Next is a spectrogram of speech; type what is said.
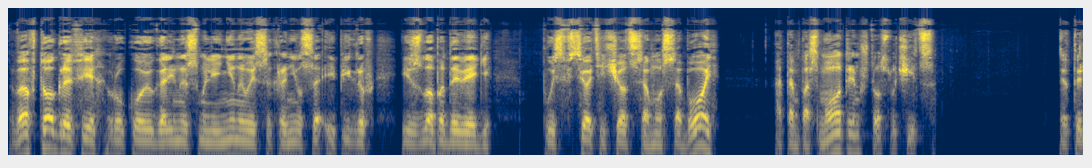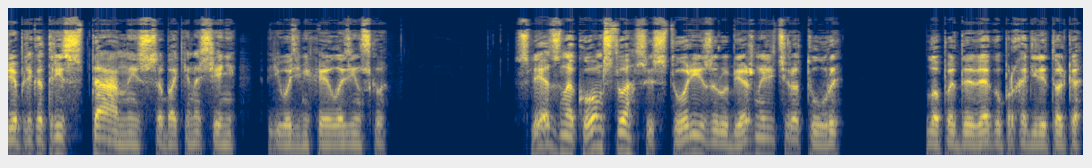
В автографе рукою Галины Смолениновой сохранился эпиграф из Лопа Веги «Пусть все течет само собой, а там посмотрим, что случится». Это реплика Тристана из «Собаки на сене», в переводе Михаила Лозинского. След знакомства с историей зарубежной литературы Лопе де Вегу проходили только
